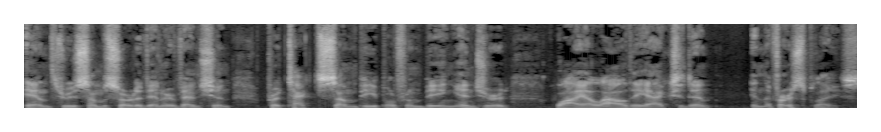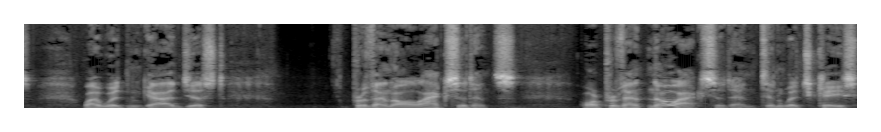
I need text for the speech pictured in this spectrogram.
and through some sort of intervention protect some people from being injured, why allow the accident in the first place? Why wouldn't God just prevent all accidents or prevent no accident? In which case,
